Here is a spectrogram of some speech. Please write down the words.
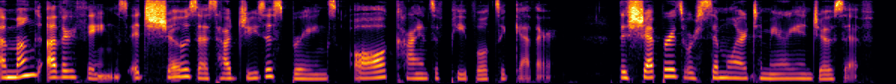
Among other things, it shows us how Jesus brings all kinds of people together. The shepherds were similar to Mary and Joseph.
